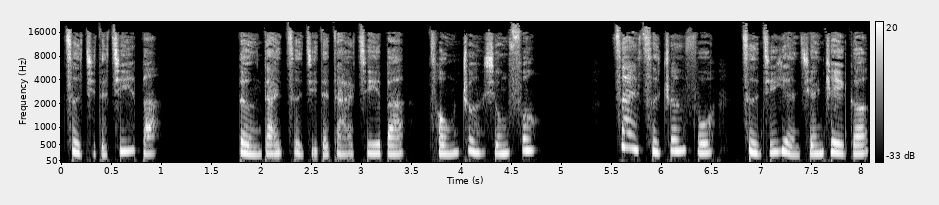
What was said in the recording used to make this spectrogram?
自己的鸡巴，等待自己的大鸡巴从正雄风，再次征服自己眼前这个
